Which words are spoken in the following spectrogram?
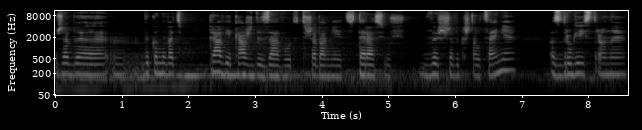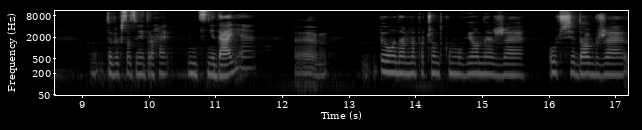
żeby mm, wykonywać prawie każdy zawód, trzeba mieć teraz już wyższe wykształcenie, a z drugiej strony mm, to wykształcenie trochę nic nie daje. Było nam na początku mówione, że ucz się dobrze,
